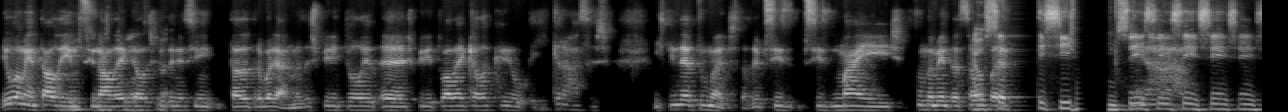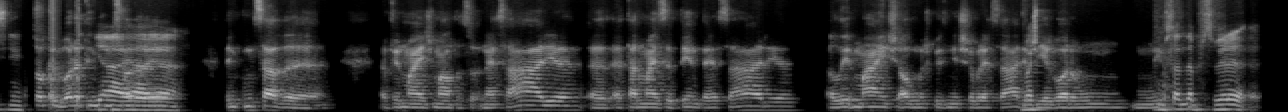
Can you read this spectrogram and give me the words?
Eu, a mental e a emocional é aquelas que eu tenho assim estado a trabalhar, mas a espiritual, a espiritual é aquela que eu, ai, graças, isto ainda é too much, estás? eu preciso, preciso de mais fundamentação. É o para... ceticismo Sim, yeah. sim, sim, sim, sim, sim. Só que agora tenho yeah, começado, yeah, a, tenho começado a, a ver mais malta nessa área, a, a, estar mais atento a essa área, a ler mais algumas coisinhas sobre essa área Mas, e agora um, um Começando a perceber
